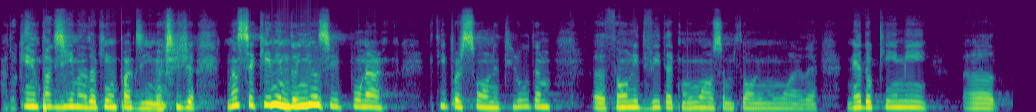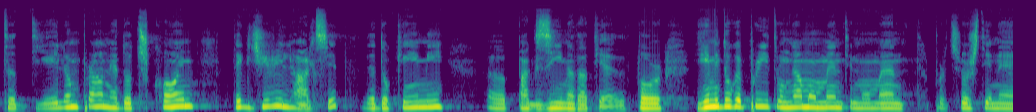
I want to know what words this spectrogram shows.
a do kemi pagëzime, a do kemi pagëzime, kështu që nëse keni ndonjë si puna këtij personit, lutem, thojini t'vijë tek mua, ose më thoni mua edhe, ne do kemi Të dielën pra ne do të shkojmë tek Gjiri i Lalzit dhe do kemi pagëzimet atje. Por jemi duke pritur nga momenti në moment për çështjen e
